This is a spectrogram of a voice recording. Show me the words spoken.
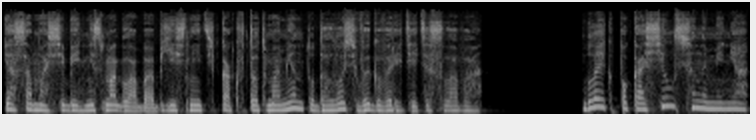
Я сама себе не смогла бы объяснить, как в тот момент удалось выговорить эти слова. Блейк покосился на меня,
